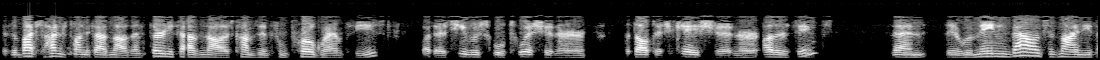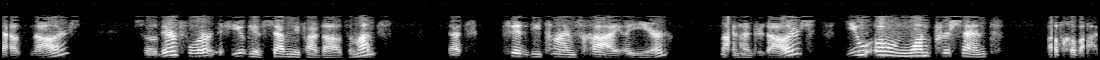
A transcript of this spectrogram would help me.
if the budget's $120,000 and $30,000 comes in from program fees, whether it's Hebrew school tuition or adult education or other things, then the remaining balance is $90,000. So therefore, if you give $75 a month, that's 50 times chai a year, $900. You own 1% of Chabad.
